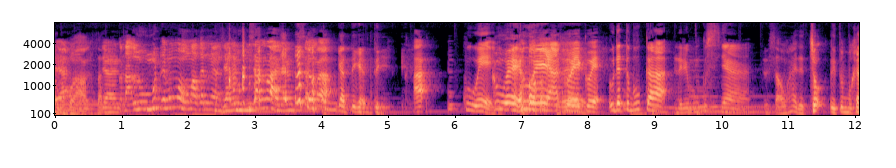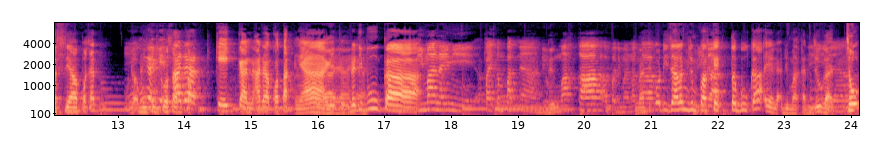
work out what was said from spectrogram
Ya. Bangsat. Jangan Kena lumut emang mau makannya. jangan pisang lah, jangan pisang lah. Ganti-ganti. Ah, kue. Kue, Kue oh, ya, kue. kue, kue. Udah terbuka dari bungkusnya. Sama aja, Cok. Itu bekas siapa kan? Nggak mungkin Enggak, kayak ada cake kan, ada kotaknya Ya, gitu. ya, Udah ya. dibuka. Di mana ini? Apa tempatnya? Di rumah kah? Apa di mana Nanti kok di jalan jumpa Di kek terbuka ya nggak dimakan Iya. juga, Cok.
